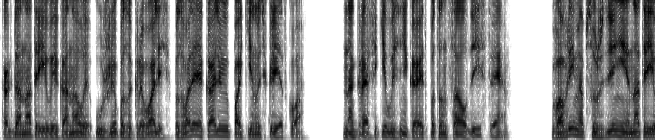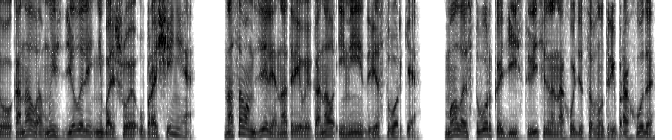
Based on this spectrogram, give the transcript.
когда натриевые каналы уже позакрывались, позволяя калию покинуть клетку. На графике возникает потенциал действия. Во время обсуждения натриевого канала мы сделали небольшое упрощение. На самом деле натриевый канал имеет две створки. Малая створка действительно находится внутри прохода,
